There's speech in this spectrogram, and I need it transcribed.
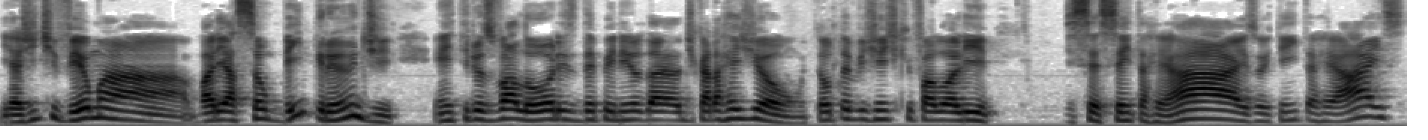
E a gente vê uma variação bem grande entre os valores dependendo da- de cada região. Então teve gente que falou ali de 60 reais, 80 reais,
